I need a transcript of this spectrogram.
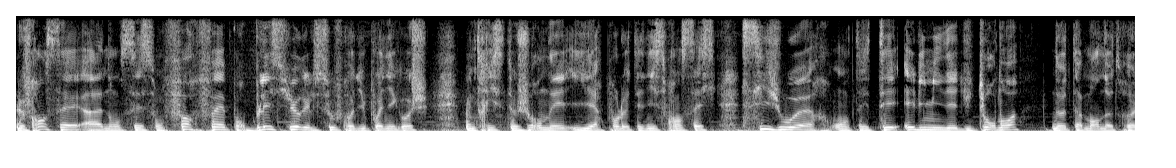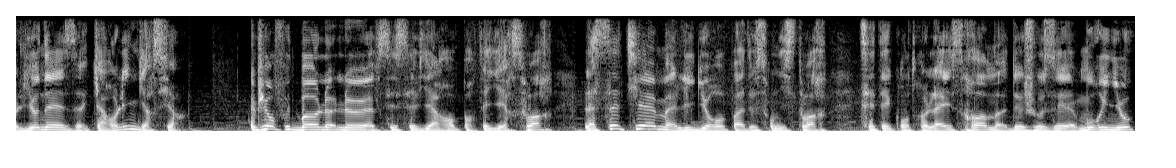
Le Français a annoncé son forfait pour blessure. Il souffre du poignet gauche. Une triste journée hier pour le tennis français. Six joueurs ont été éliminés du tournoi notamment notre lyonnaise Caroline Garcia. Et puis en football, le FC Séville a remporté hier soir la septième Ligue Europa de son histoire. C'était contre l'AS Rome de José Mourinho.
